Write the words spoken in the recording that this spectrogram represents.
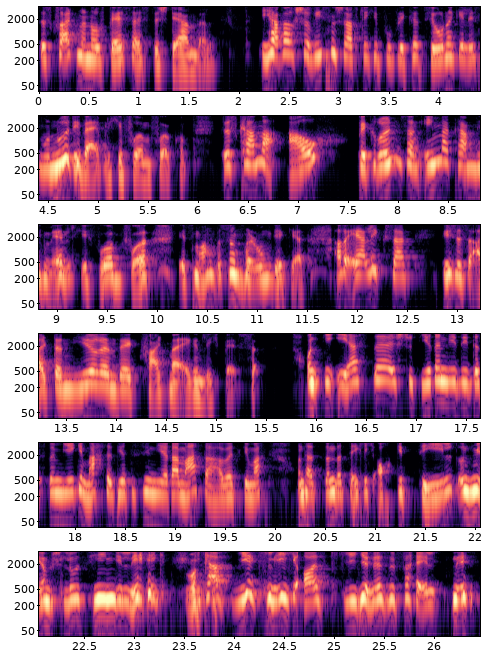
Das gefällt mir noch besser als der Sterndal. Ich habe auch schon wissenschaftliche Publikationen gelesen, wo nur die weibliche Form vorkommt. Das kann man auch begründen, sagen, immer kam die männliche Form vor. Jetzt machen wir es einmal umgekehrt. Aber ehrlich gesagt, dieses Alternierende gefällt mir eigentlich besser. Und die erste Studierende, die das bei mir gemacht hat, die hat es in ihrer Masterarbeit gemacht und hat es dann tatsächlich auch gezählt und mir am Schluss hingelegt. Was? Ich habe wirklich ausgeglichenes Verhältnis.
